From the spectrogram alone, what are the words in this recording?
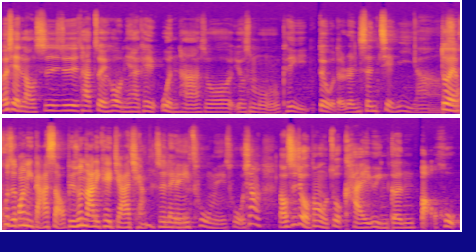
而且老师就是他最后你还可以问他说有什么可以对我的人生建议啊？对，或者帮你打扫，比如说哪里可以加强之类的。没错没错，像老师就有帮我做开运跟保护。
